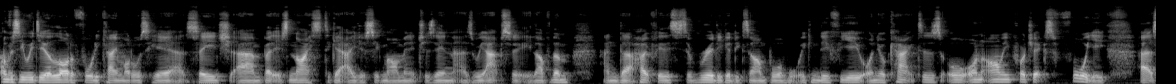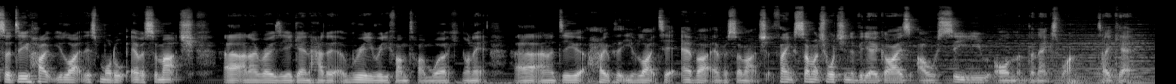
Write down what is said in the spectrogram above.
Obviously, we do a lot of 40k models here at Siege, um, but it's nice to get Age of Sigmar miniatures in as we absolutely love them. And uh, hopefully, this is a really good example of what we can do for you on your characters or on army projects for you. Uh, so, do hope you like this model ever so much. Uh, I know Rosie again had a really, really fun time working on it, uh, and I do hope that you've liked it ever, ever so much. Thanks so much for watching the video, guys. I will see you on the next one. Take care.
